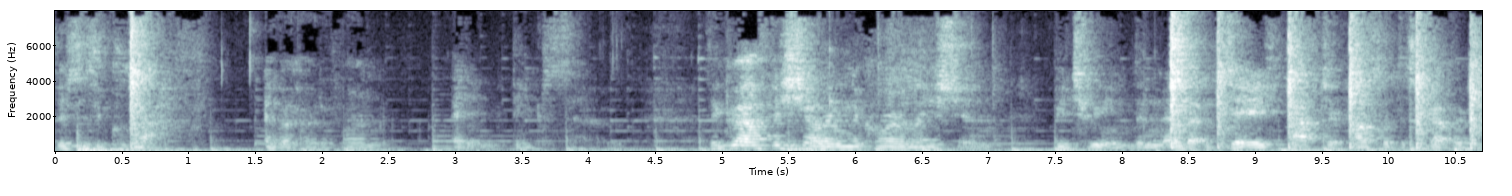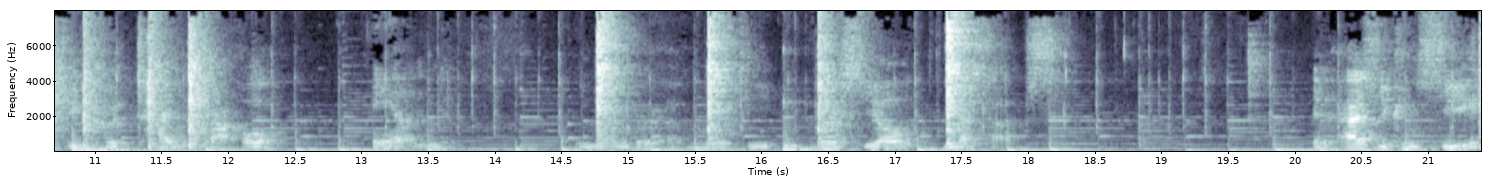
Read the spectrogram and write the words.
this is a graph. Ever heard of one? I didn't think so. The graph is showing the correlation between the number of days after Elsa discovered she could time travel and the number of multiversial mess-ups. And as you can see,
